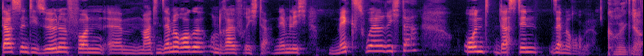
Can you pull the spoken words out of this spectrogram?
das sind die Söhne von ähm, Martin Semmelrogge und Ralf Richter. Nämlich Maxwell Richter und Dustin Semmelrogge. Korrekt. Ja.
